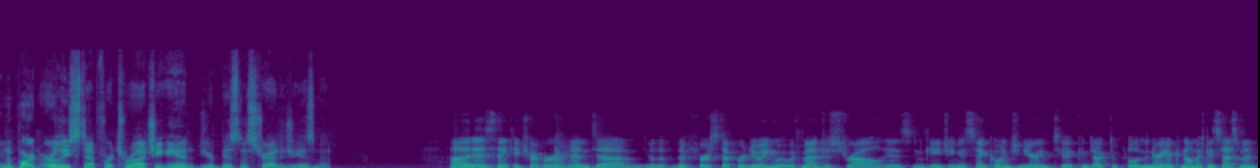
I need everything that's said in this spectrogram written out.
an important early step for Tarachi and your business strategy strategy, isn't it? Uh, it is. Thank you, Trevor. And um, you know, the, the first step we're doing with, with Magistral is engaging Ausenco Engineering to conduct a preliminary economic assessment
